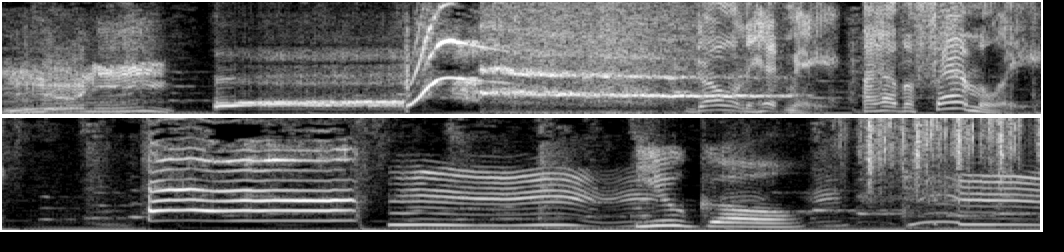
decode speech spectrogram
NANI? Don't hit me. I have a family. You go. Mm.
